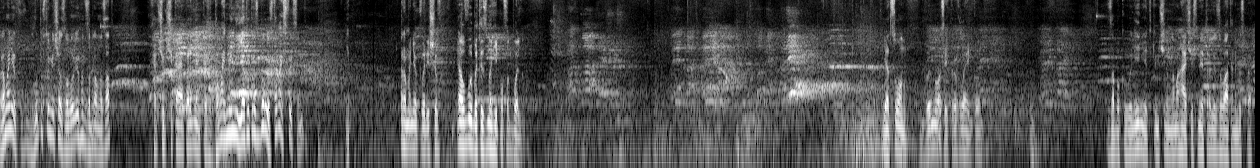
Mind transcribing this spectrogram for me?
Романюк випустив м'яча, зловив його, забрав назад. Харчук чекає перед ним, каже, давай мені, я тут розберусь, давай швидше. Романюк вирішив е, вибити з ноги по футбольному. Яцон виносить кругленько за бокову лінію, таким чином намагаючись нейтралізувати небезпеку.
